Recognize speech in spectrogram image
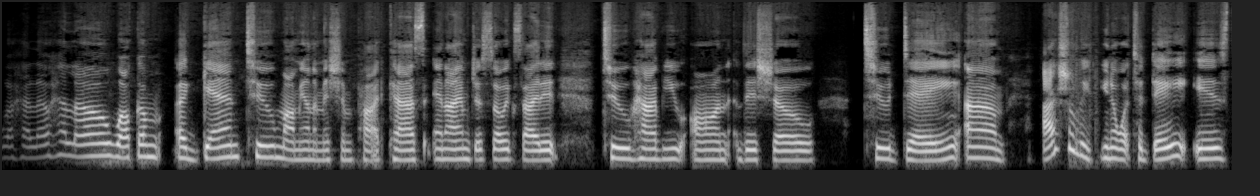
Well, hello, hello. Welcome again to Mami on a Mission podcast. And I'm just so excited to have you on this show today. Um, actually, you know what? Today is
